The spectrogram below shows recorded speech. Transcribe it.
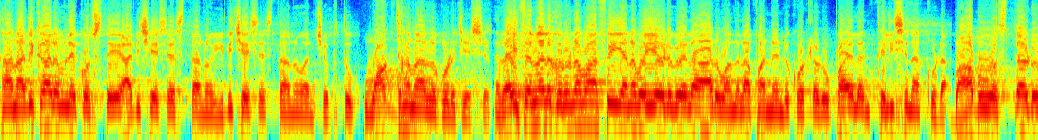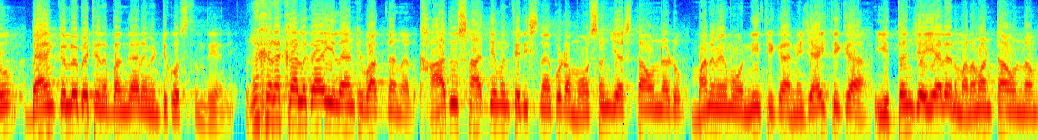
తాను అధికారంలోకి వస్తే అది చేసేస్తాను ఇది చేసేస్తాను అని చెబుతూ వాగ్దానాలు కూడా చేశాడు. రైతన్నలకు రుణమాఫీ ఎనభై ఏడు వేల ఆరు వందల పన్నెండు కోట్ల రూపాయలని తెలిసినా కూడా బాబు వస్తాడు బ్యాంకుల్లో పెట్టిన బంగారం ఇంటికి వస్తుంది అని. రకరకాలుగా ఇలాంటి వాగ్దానాలు. కాదు సాధ్యమని తెలిసినా కూడా మోసం చేస్తా ఉన్నాడు. మనమేమో నీతిగా నిజాయితీగా యుద్ధం చేయాలని మనం అంటా ఉన్నాం.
